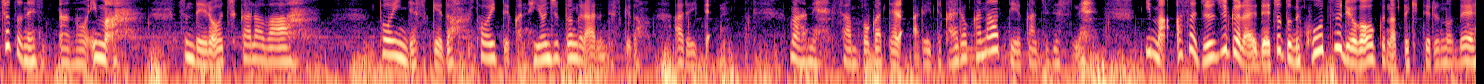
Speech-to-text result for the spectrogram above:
ちょっとねあの今住んでいるお家からは遠いんですけど遠いというかね40分ぐらいあるんですけど歩いて。まあね散歩がてら歩いて帰ろうかなっていう感じですね。今朝10時ぐらいでちょっとね交通量が多くなってきてるので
